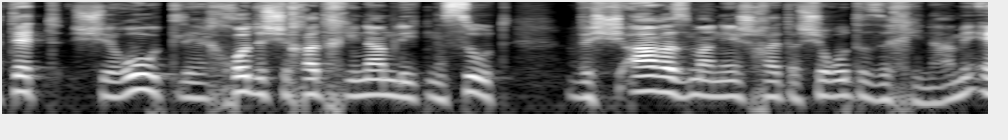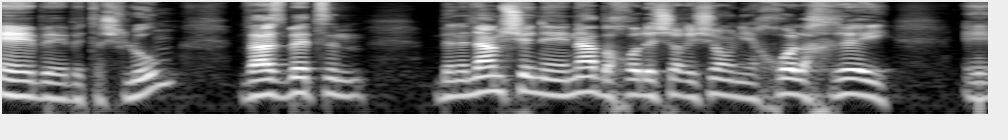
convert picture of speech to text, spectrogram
לתת שירות לחודש אחד חינם להתנסות, ושאר הזמן יש לך את השירות הזה חינמי, אה, בתשלום, ואז בעצם בן אדם שנהנה בחודש הראשון יכול אחרי אה,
